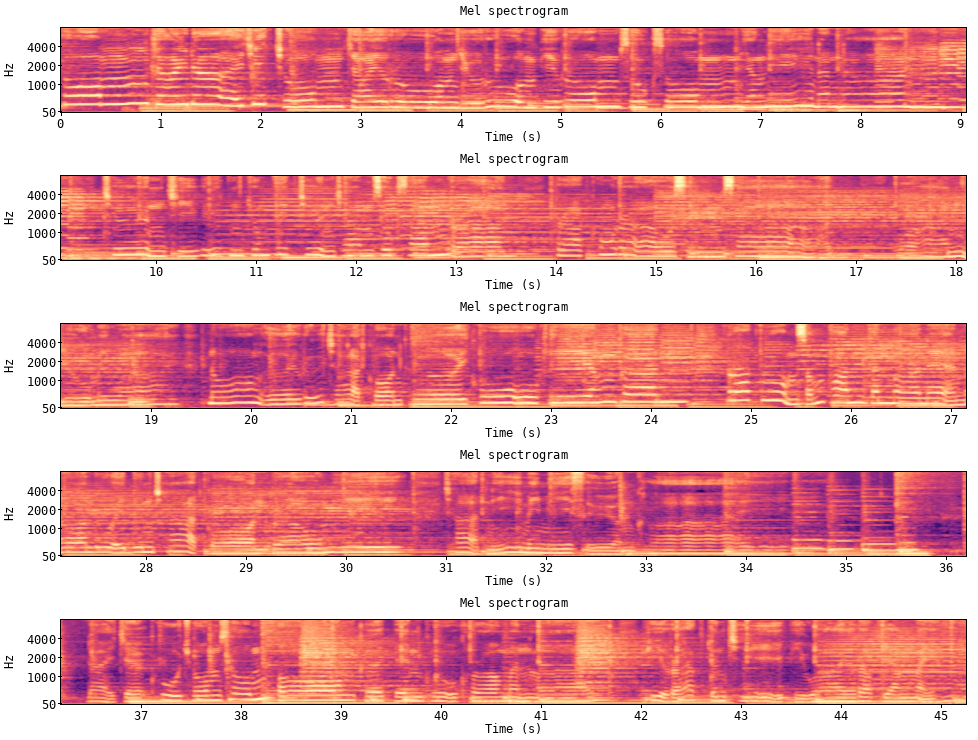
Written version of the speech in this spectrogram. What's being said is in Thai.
สมใจได้ชิดชมใจรวมอยู่ร่วมพิรมสุขสมอย่างนี้นานๆ ชื่นชีวิตจุมพิษชื่นชมสุขสำราญรักของเราซึมซาบหวานอยู่ไม่ไหวน้องเอ๋ยหรือชาติก่อนเคยคู่เคียงกัน รักร่วมสัมพันธ์กันมาแน่นอนด้วยบุญชาติก่อนเรามี ชาตินี้ไม่มีเสื่อมคลาย ได้เจอคู่ชมสมปองเคยเป็นคู่ครองมันหมายพี่รักจนชีพพี่วายรักยังไม่หา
